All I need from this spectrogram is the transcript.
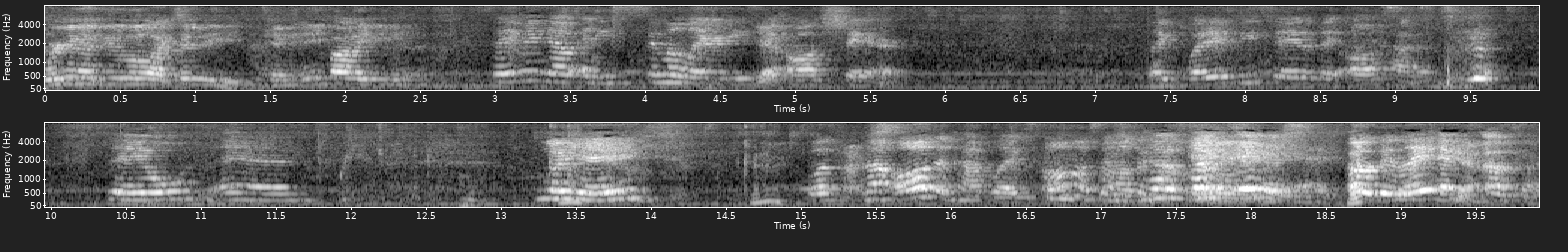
we're gonna do a little activity. Can anybody? Say we know any similarities they all share. Like, what did he say that they all have? Tails and lay eggs. Good. Well, not all of them have legs. Almost all of them No, have lay legs. eggs. Oh, they lay eggs. Yeah. Oh, sorry.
